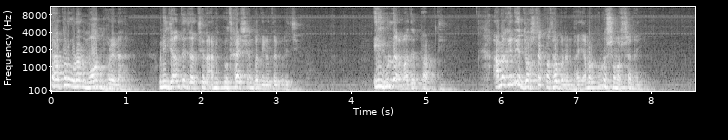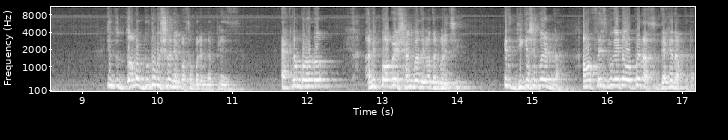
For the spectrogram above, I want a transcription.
তারপর ওনার মন ভরে না। উনি জানতে চাচ্ছেন আমি কোথায় সাংবাদিকতা করেছি। এই হলো আমাদের প্রাপ্তি। আমাকে নিয়ে দশটা কথা বলেন ভাই, আমার কোনো সমস্যা নেই। কিন্তু আমার দুটো বিষয় নিয়ে কথা বলেন না প্লিজ এক নম্বর হলো, আমি কবে সাংবাদিকতা করেছি? এটা জিজ্ঞাসা করেন না। আমার ফেসবুকে এটা ওপেন আছে, দেখেন আপনারা।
